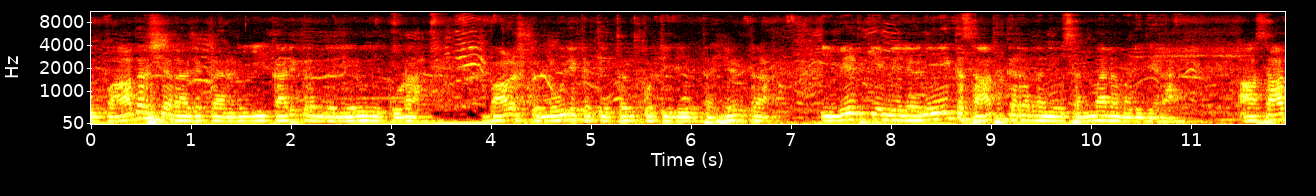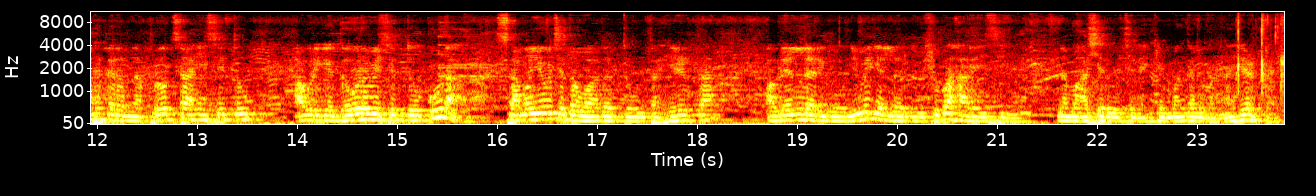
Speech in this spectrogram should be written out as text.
ಒಬ್ಬ ಆದರ್ಶ ರಾಜಕಾರಣಿ ಈ ಕಾರ್ಯಕ್ರಮದಲ್ಲಿ ಇರುವುದು ಕೂಡ ಭಾಳಷ್ಟು ಮೌಲಿಕತೆ ತಂದುಕೊಟ್ಟಿದೆ ಅಂತ ಹೇಳ್ತಾ ಈ ವೇದಿಕೆಯ ಮೇಲೆ ಅನೇಕ ಸಾಧಕರನ್ನು ನೀವು ಸನ್ಮಾನ ಮಾಡಿದ್ದೀರಾ. ಆ ಸಾಧಕರನ್ನು ಪ್ರೋತ್ಸಾಹಿಸಿದ್ದು ಅವರಿಗೆ ಗೌರವಿಸಿದ್ದು ಕೂಡ ಸಮಯೋಚಿತವಾದದ್ದು ಅಂತ ಹೇಳ್ತಾ ಅವರೆಲ್ಲರಿಗೂ ನಿಮಗೆಲ್ಲರಿಗೂ ಶುಭ ಹಾರೈಸಿ ನಮ್ಮ ಆಶೀರ್ವಚನಕ್ಕೆ ಮಂಗಲವನ್ನು ಹೇಳ್ತಾರೆ.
